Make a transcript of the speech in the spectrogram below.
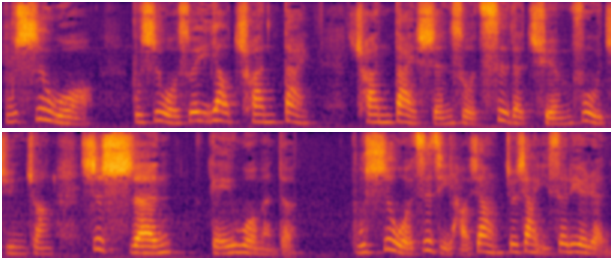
不是我，不是我。所以要穿戴穿戴神所赐的全副军装，是神给我们的，不是我自己。好像就像以色列人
